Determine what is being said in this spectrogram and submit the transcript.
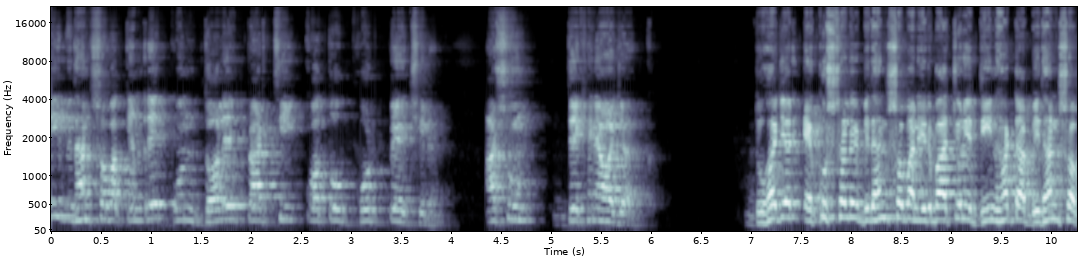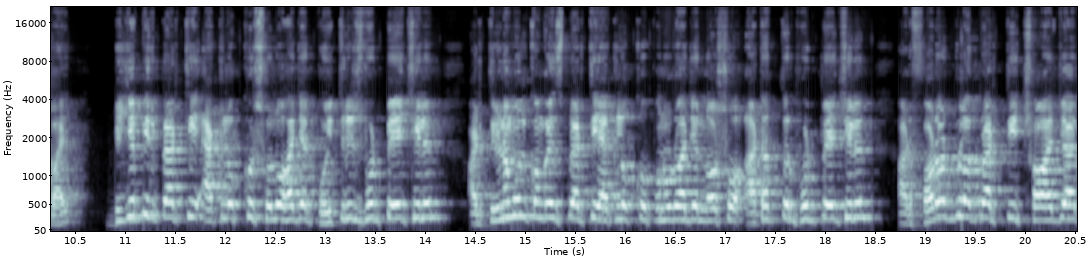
এই বিধানসভা কেন্দ্রে কোন দলের প্রার্থী কত ভোট পেয়েছিলেন। আসুন দেখে নেওয়া যাক। দু হাজার একুশ সালের বিধানসভা নির্বাচনে দিনহাটা বিধানসভায় বিজেপির প্রার্থী এক লক্ষ ষোলো হাজার পঁয়ত্রিশ ভোট পেয়েছিলেন আর তৃণমূল কংগ্রেস প্রার্থী এক লক্ষ পনেরো হাজার নশো আটাত্তর ভোট পেয়েছিলেন আর ফরওয়ার্ড ব্লক প্রার্থী ছ হাজার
